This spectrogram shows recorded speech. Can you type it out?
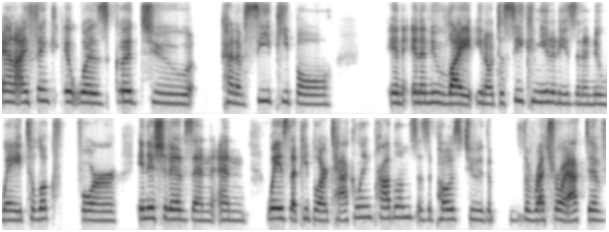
and i think it was good to kind of see people in in a new light you know to see communities in a new way to look for initiatives and and ways that people are tackling problems as opposed to the the retroactive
